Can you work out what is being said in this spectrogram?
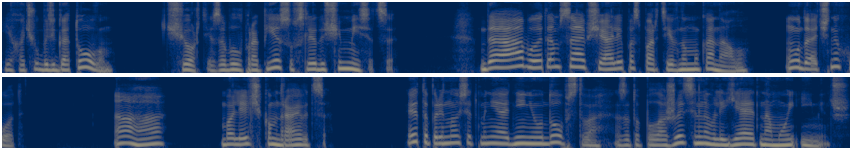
Я хочу быть готовым». Черт, я забыл про пьесу в следующем месяце. Да, об этом сообщали по спортивному каналу. Удачный ход. Ага, болельщикам нравится. Это приносит мне одни неудобства, зато положительно влияет на мой имидж.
